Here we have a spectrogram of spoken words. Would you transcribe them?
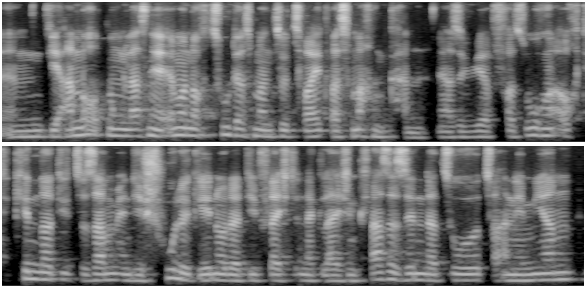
die Anordnungen lassen ja immer noch zu, dass man zu zweit was machen kann. Also wir versuchen auch die Kinder, die zusammen in die Schule gehen oder die vielleicht in der gleichen Klasse sind, dazu zu animieren,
